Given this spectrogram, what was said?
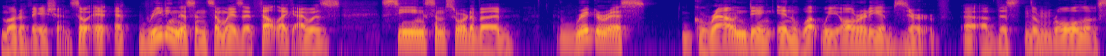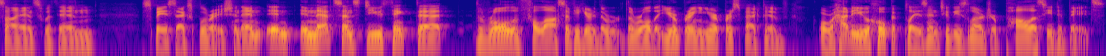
motivation. So, it, it, reading this in some ways, it felt like I was seeing some sort of a rigorous grounding in what we already observe uh, of this mm-hmm. the role of science within space exploration. And in in that sense, do you think that the role of philosophy here, the the role that you're bringing, your perspective, or how do you hope it plays into these larger policy debates?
